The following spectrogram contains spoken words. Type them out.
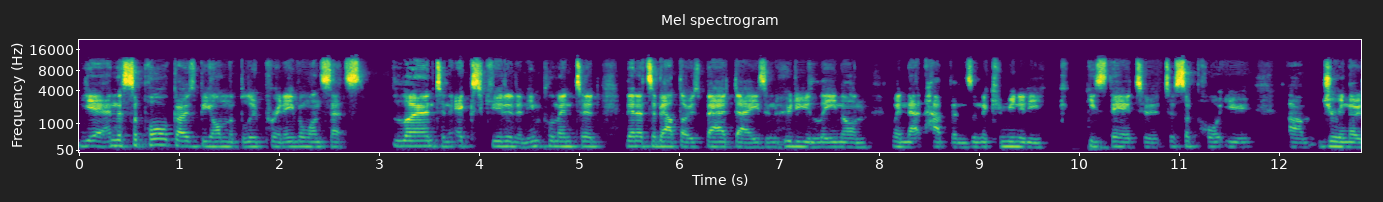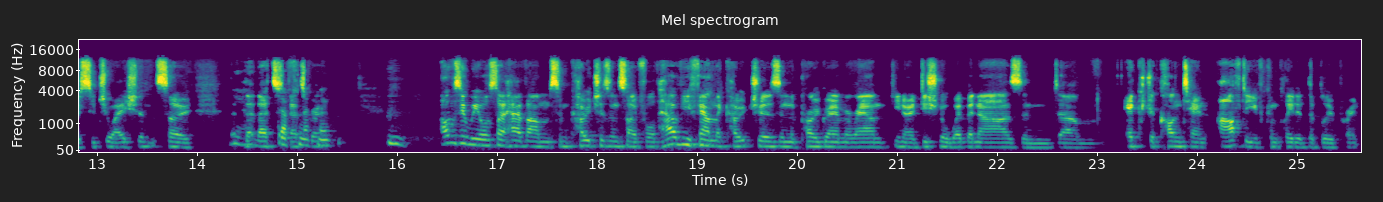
Yeah, and the support goes beyond the blueprint. Even once that's learnt and executed and implemented, then it's about those bad days and who do you lean on when that happens. And the community is there to to support you um, during those situations. So th- Yeah, that's that's great. obviously we also have um, some coaches and so forth. How have you found the coaches and the program around you know additional webinars and um, extra content after you've completed the blueprint?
